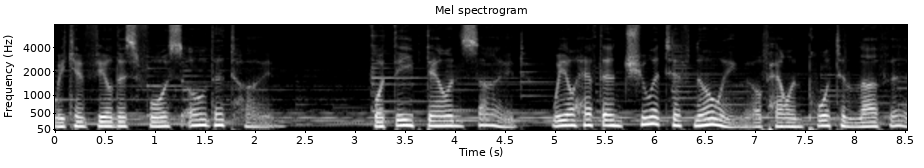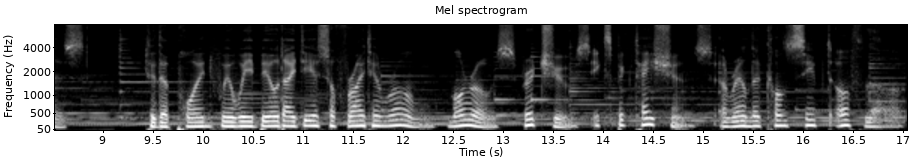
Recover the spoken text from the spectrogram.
We can feel this force all the time, for deep down inside, we all have the intuitive knowing of how important love is, to the point where we build ideas of right and wrong, morals, virtues, expectations around the concept of love.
